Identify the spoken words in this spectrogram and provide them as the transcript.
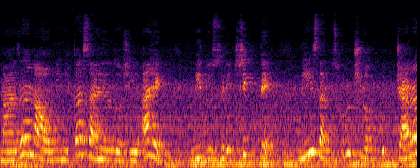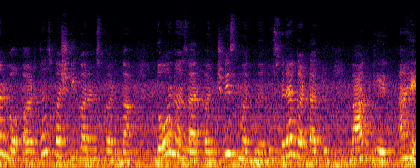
माझं नाव निहिता साहिल जोशी आहे. मी दुसरीत शिकते. मी संस्कृत श्लोक उच्चारण व अर्थ स्पष्टीकरण स्पर्धा दोन हजार पंचवीसमधनं दुसऱ्या गटातून भाग घेत आहे.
